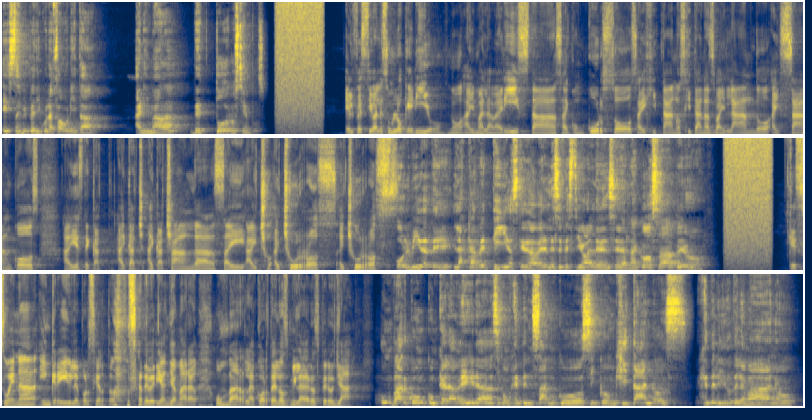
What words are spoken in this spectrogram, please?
Esta es mi película favorita animada de todos los tiempos. El festival es un loquerío, ¿no? Hay malabaristas, hay concursos, hay gitanos, gitanas bailando, hay zancos, hay, este, hay, hay cachangas, hay, hay, hay, churros, hay churros. Olvídate, las carretillas que debe haber en ese festival deben ser la cosa, pero... Que suena increíble, por cierto. O sea, deberían llamar a un bar la Corte de los Milagros, pero ya. Un bar con, con calaveras y con gente en zancos y con gitanos. Gente leyéndote la mano.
